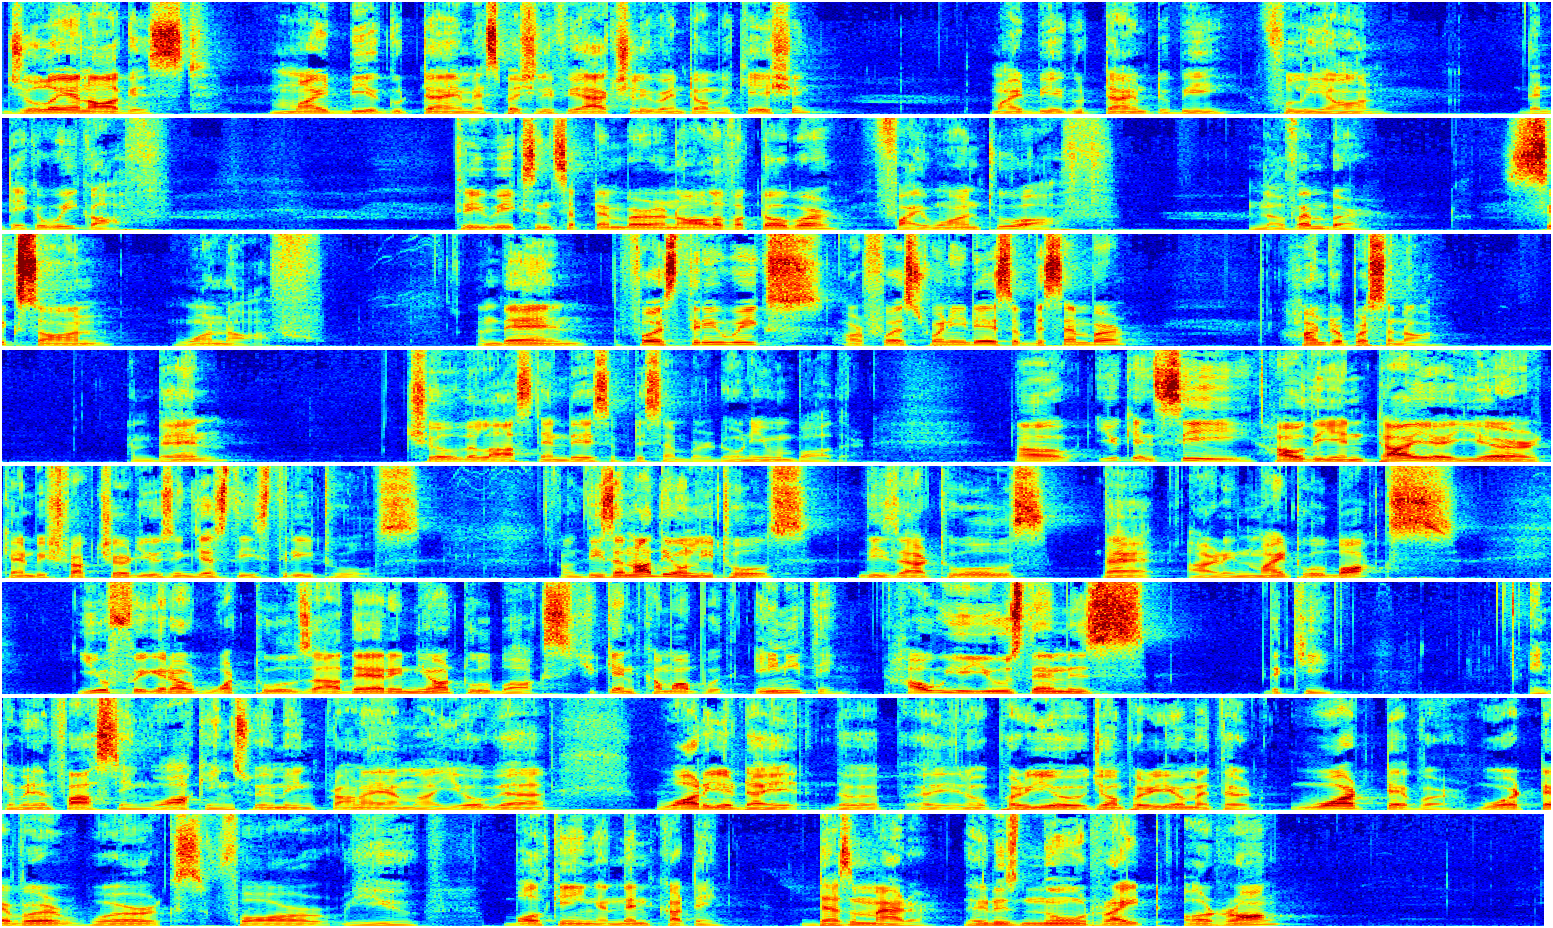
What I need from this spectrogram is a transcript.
July and August might be a good time, especially if you actually went on vacation. Might be a good time to be fully on. Then take a week off. Three weeks in September and all of October, five two off. November, six on, one off. And then the first three weeks or first 20 days of December, 100% on. And then chill the last 10 days of December. Don't even bother. Now, you can see how the entire year can be structured using just these three tools. Now, these are not the only tools, these are tools that are in my toolbox. You figure out what tools are there in your toolbox. You can come up with anything. How you use them is the key. Intermittent fasting, walking, swimming, pranayama, yoga, warrior diet, the uh, you know Perio, John Perio method, whatever, whatever works for you. Bulking and then cutting doesn't matter. There is no right or wrong.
